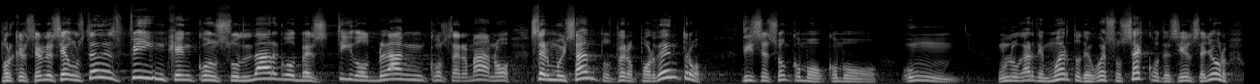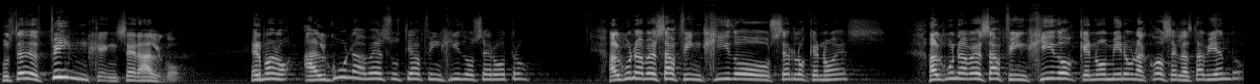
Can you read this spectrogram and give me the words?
Porque el Señor decía, ustedes fingen con sus largos vestidos blancos, hermano, ser muy santos, pero por dentro, dice, son como, como un, un lugar de muertos, de huesos secos, decía el Señor. Ustedes fingen ser algo. Hermano, ¿alguna vez usted ha fingido ser otro? ¿Alguna vez ha fingido ser lo que no es? ¿Alguna vez ha fingido que no mira una cosa y la está viendo?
